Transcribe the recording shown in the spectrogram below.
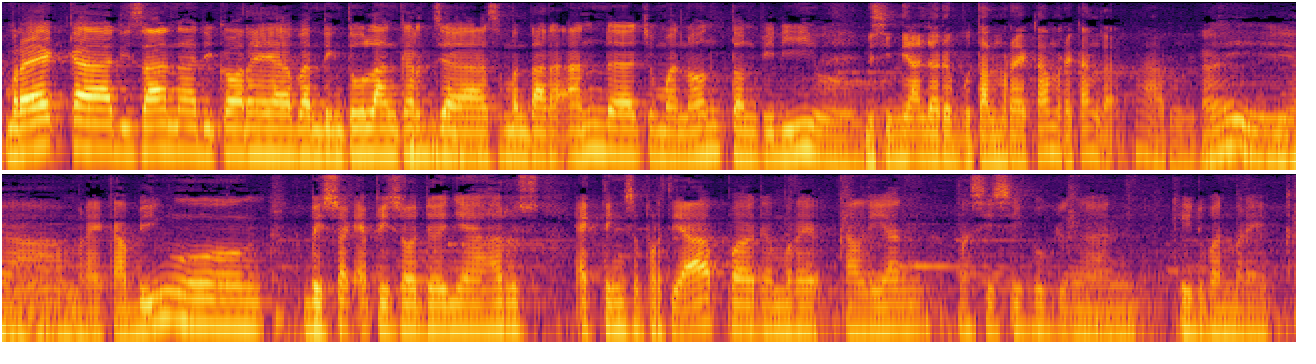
Mereka di sana di Korea banting tulang kerja sementara Anda cuma nonton video. di sini ada rebutan mereka, mereka nggak ngaruh. Oh iya, mereka bingung. Besok episodenya harus acting seperti apa dan mereka kalian masih sibuk dengan kehidupan mereka.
